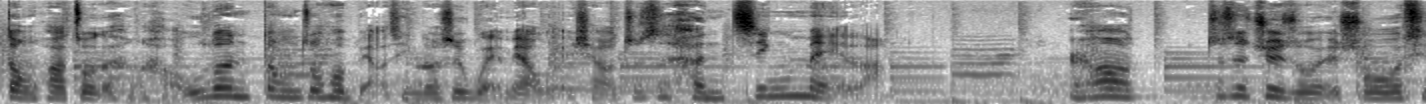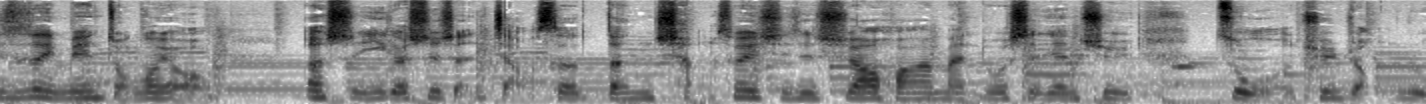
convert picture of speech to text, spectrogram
动画做得很好，无论动作或表情都是惟妙惟肖，就是很精美啦。然后就是剧组也说，其实这里面总共有二十一个式神角色登场，所以其实需要花蛮多时间去做、去融入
